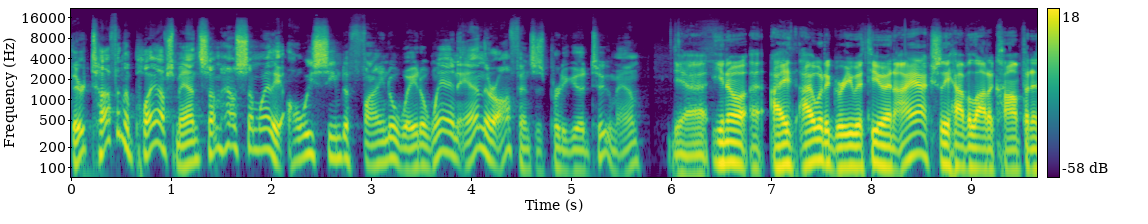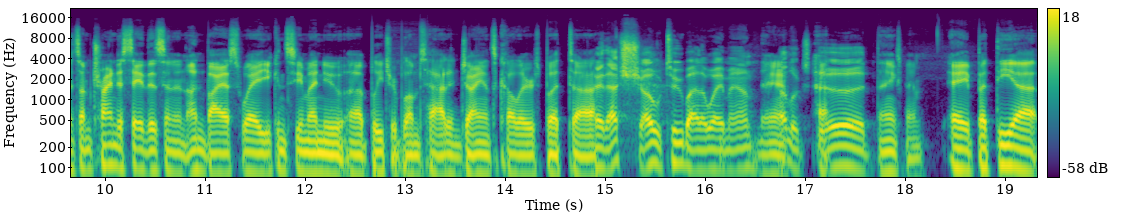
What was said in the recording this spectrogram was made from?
they're tough in the playoffs, man. Somehow, some way, they always seem to find a way to win, and their offense is pretty good too, man. Yeah, you know, I I would agree with you, and I actually have a lot of confidence. I'm trying to say this in an unbiased way. You can see my new uh, Bleacher Blums hat in Giants colors, but uh, hey, that show too, by the way, man. Yeah, that looks good. Uh, thanks, man. Hey, but the uh,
